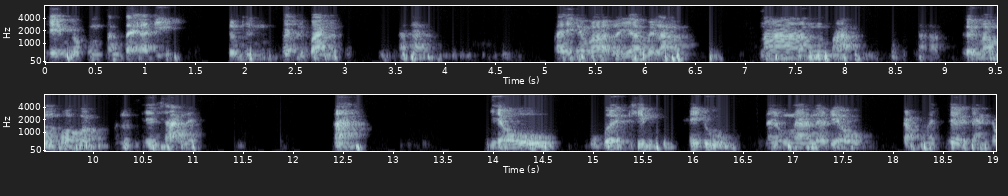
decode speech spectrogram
เกมครับผมตั้งแต่อดีต จนถึงปัจจุบันนะครับไปแค่ว่าระยะเวลานานมากนะครับ เกิดมาพร้อมๆกับมนุษยชาติเลยอะเดี๋ยวกูเปิดคลิปให้ดูในโรงงานแล้วเดี๋ยวกลับมาเจอกันครับ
